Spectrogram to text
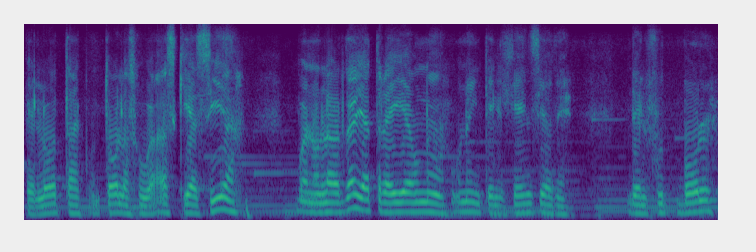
pelota con todas las jugadas que hacía bueno, la verdad ya traía una, una inteligencia de, del fútbol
